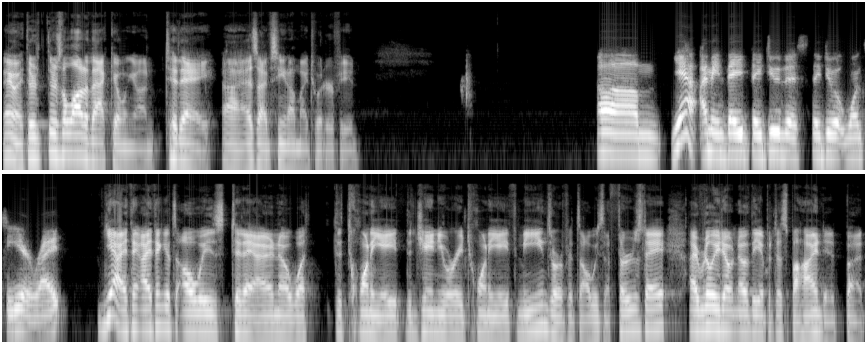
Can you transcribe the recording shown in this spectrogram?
anyway, there's there's a lot of that going on today, uh, as I've seen on my Twitter feed. Um yeah, I mean they they do this they do it once a year, right? Yeah, I think I think it's always today. I don't know what the 28th, the January 28th means, or if it's always a Thursday. I really don't know the impetus behind it, but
